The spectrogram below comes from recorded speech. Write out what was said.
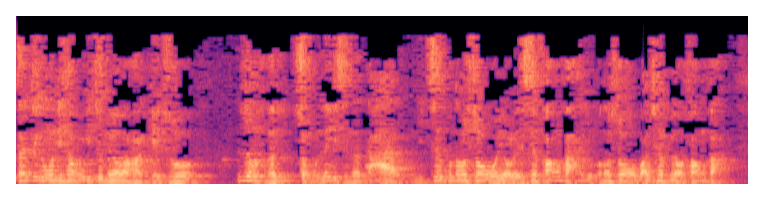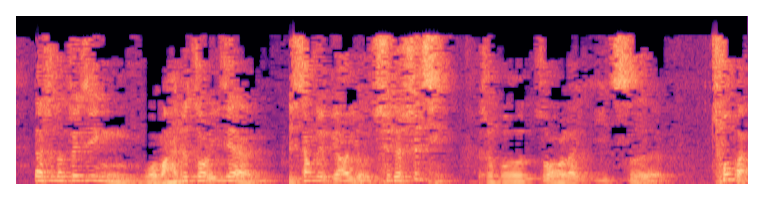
在这个问题上，我一直没有办法给出任何一种类型的答案。你既不能说我有了一些方法，也不能说我完全没有方法。但是呢，最近我们还是做了一件相对比较有趣的事情。知乎做了一次出版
